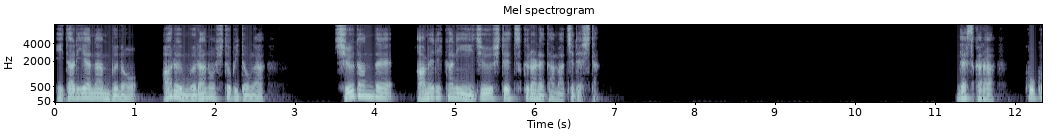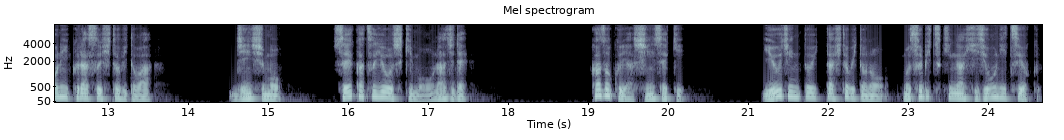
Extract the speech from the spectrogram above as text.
イタリア南部のある村の人々が集団でアメリカに移住して作られた町でした。ですからここに暮らす人々は人種も生活様式も同じで家族や親戚友人といった人々の結びつきが非常に強く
